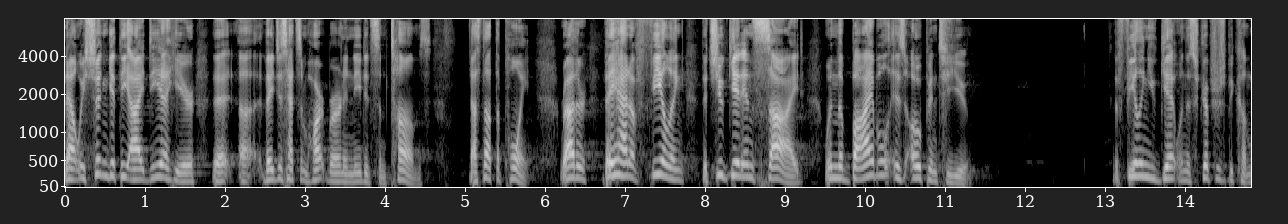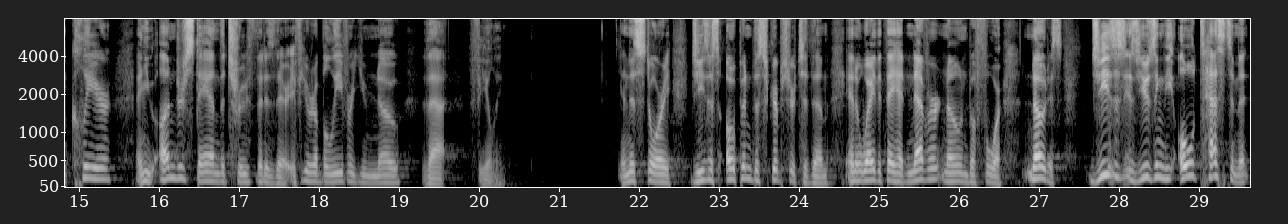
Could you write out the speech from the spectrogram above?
Now, we shouldn't get the idea here that uh, they just had some heartburn and needed some Tums. That's not the point. Rather, they had a feeling that you get inside when the Bible is open to you. The feeling you get when the scriptures become clear and you understand the truth that is there. If you're a believer, you know that feeling. In this story, Jesus opened the scripture to them in a way that they had never known before. Notice, Jesus is using the Old Testament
